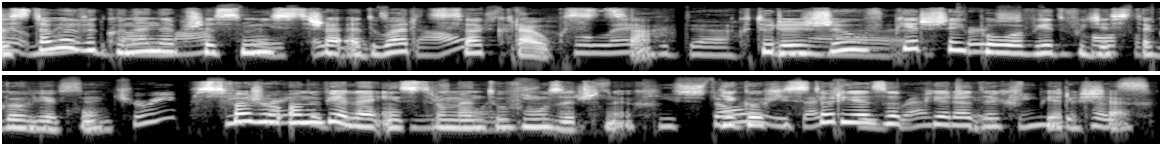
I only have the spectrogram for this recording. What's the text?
Zostały wykonane przez mistrza Edwardsa Krauksa, który żył w pierwszej połowie XX wieku. Stworzył on wiele instrumentów muzycznych. Jego historia zapiera dech w piersiach,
